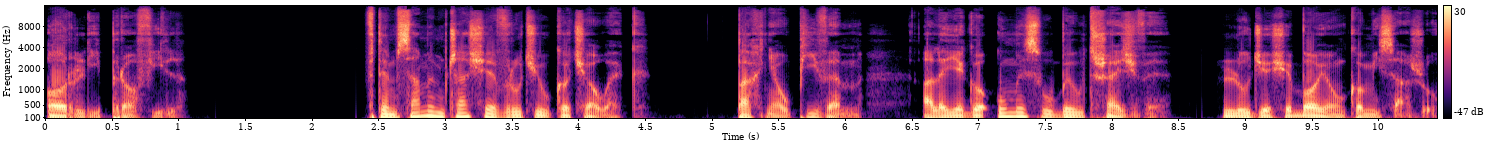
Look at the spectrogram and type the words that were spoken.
orli profil. W tym samym czasie wrócił kociołek. Pachniał piwem, ale jego umysł był trzeźwy. Ludzie się boją, komisarzu.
